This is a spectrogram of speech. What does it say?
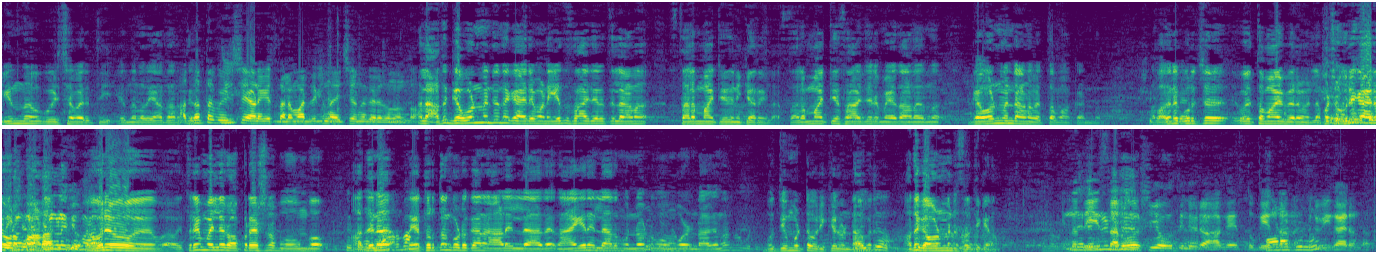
ഇന്ന് വീഴ്ച വരുത്തി എന്നുള്ളത് യാഥാർത്ഥ്യം അന്നത്തെ വീഴ്ചയാണെങ്കിൽ സ്ഥലമാറ്റത്തിൽ നയിച്ചതെന്ന് കരുതുന്നുണ്ടോ? അല്ല അത് ഗവൺമെന്റിന്റെ കാര്യമാണ്. ഏത് സാഹചര്യത്തിലാണ് സ്ഥലം മാറ്റിയത് എനിക്കറിയില്ല. സ്ഥലം മാറ്റിയ സാഹചര്യം ഏതാണെന്ന് ഗവൺമെന്റാണ് വ്യക്തമാക്കേണ്ടത്. അപ്പൊ അതിനെക്കുറിച്ച് വ്യക്തമായ വിവരമില്ല. പക്ഷെ ഒരു കാര്യം ഉറപ്പാണ്. ഒരു ഇത്രയും വലിയൊരു ഓപ്പറേഷന് പോകുമ്പോൾ അതിന് നേതൃത്വം കൊടുക്കാൻ ആളില്ലാതെ നായകനില്ലാതെ മുന്നോട്ട് പോകുമ്പോൾ ഉണ്ടാകുന്ന ബുദ്ധിമുട്ട് ഒരിക്കലും ഉണ്ടാവരുത്. അത് ഗവൺമെന്റ് ശ്രദ്ധിക്കണം. ഇന്നത്തെ ഈ സർവകക്ഷി യോഗത്തിന്റെ ഒരു ആകെ തുക ഒരു വികാരം എന്താണ്?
